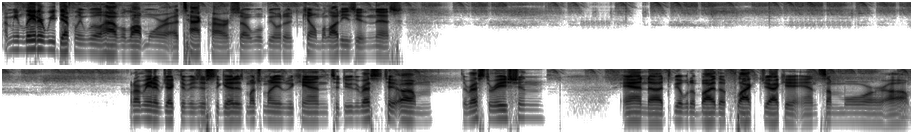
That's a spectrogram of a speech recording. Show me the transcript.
I mean, later we definitely will have a lot more attack power, so we'll be able to kill him a lot easier than this. But our main objective is just to get as much money as we can to do the rest, um, the restoration, and uh, to be able to buy the flak jacket and some more um,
